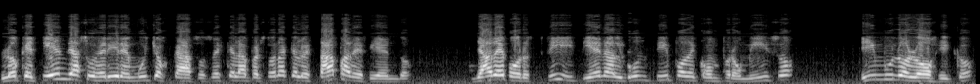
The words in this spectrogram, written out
lo que tiende a sugerir en muchos casos es que la persona que lo está padeciendo ya de por sí tiene algún tipo de compromiso inmunológico,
